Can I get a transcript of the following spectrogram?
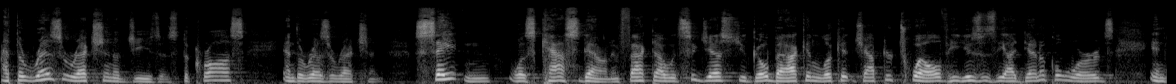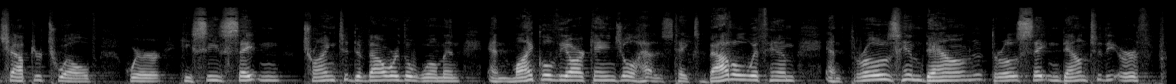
at the resurrection of Jesus, the cross and the resurrection, Satan was cast down. In fact, I would suggest you go back and look at chapter 12. He uses the identical words in chapter 12 where he sees Satan trying to devour the woman, and Michael the archangel has, takes battle with him and throws him down, throws Satan down to the earth.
